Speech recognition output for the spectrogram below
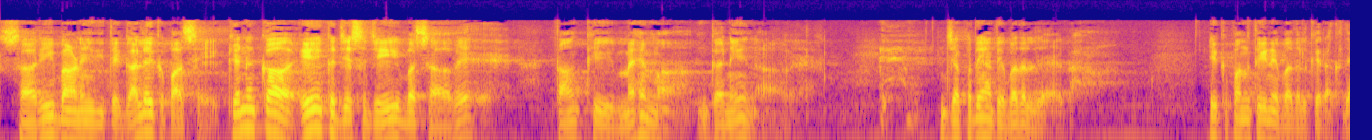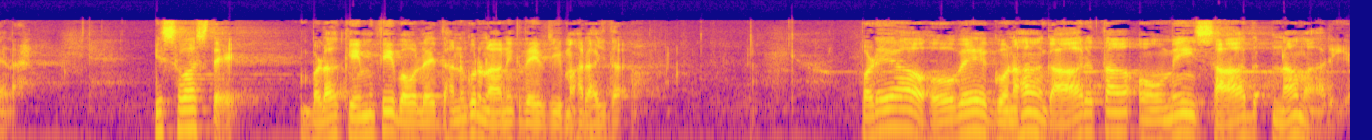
ਸਾਰੀ ਬਾਣੀ ਦੀ ਤੇ ਗੱਲ ਇੱਕ ਪਾਸੇ, ਕਿਨ ਕਾ ਏਕ ਜਿਸ ਜੀ ਬਸਾਵੇ ਤਾਂ ਕਿ ਮਹਿਮਾ ਗਨੇ ਨਾ ਆਵੇ। ਜਪਦਿਆਂ ਤੇ ਬਦਲ ਜਾਏਗਾ। ਇੱਕ ਪੰਕਤੀ ਨੇ ਬਦਲ ਕੇ ਰੱਖ ਦੇਣਾ ਹੈ। ਇਸ ਵਾਸਤੇ ਬੜਾ ਕੀਮਤੀ ਬੋਲ ਹੈ ਧੰਨ ਗੁਰੂ ਨਾਨਕ ਦੇਵ ਜੀ ਮਹਾਰਾਜ ਦਾ। ਪੜਿਆ ਹੋਵੇ ਗੁਨਾਹਗਾਰ ਤਾਂ ਓਵੇਂ ਸਾਧ ਨਾ ਮਾਰੀਏ।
